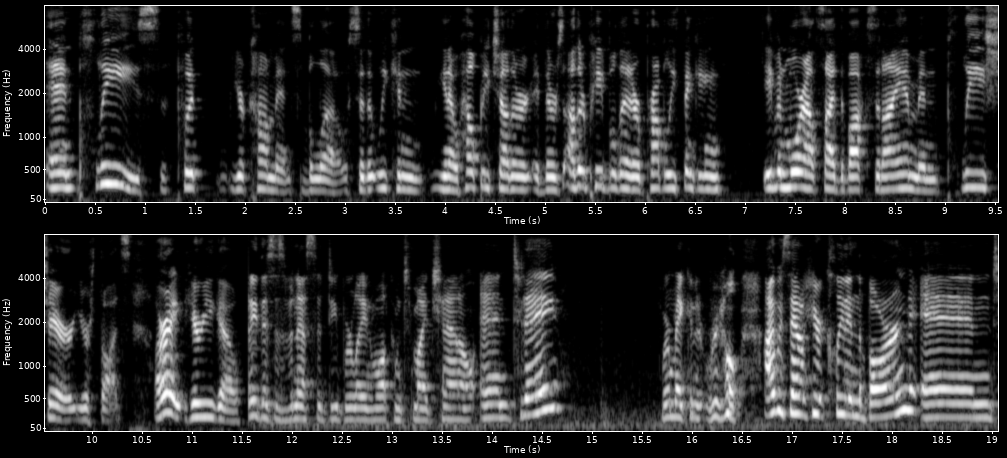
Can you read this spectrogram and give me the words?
And please put your comments below so that we can, you know, help each other. There's other people that are probably thinking even more outside the box than I am, and please share your thoughts. All right, here you go. Hey, this is Vanessa DeBurle, and welcome to my channel. And today, we're making it real. I was out here cleaning the barn, and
